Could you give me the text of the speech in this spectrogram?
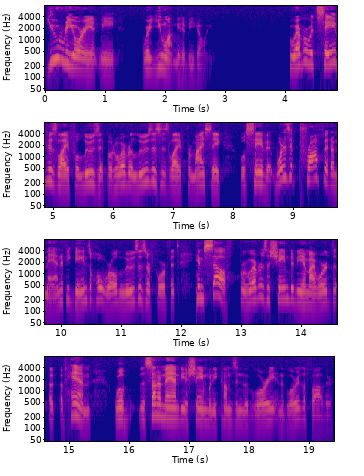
You reorient me where you want me to be going. Whoever would save his life will lose it, but whoever loses his life for my sake will save it. What does it profit a man if he gains a whole world and loses or forfeits himself? For whoever is ashamed of me and my words of, of him will the Son of Man be ashamed when he comes into the glory and the glory of the Father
